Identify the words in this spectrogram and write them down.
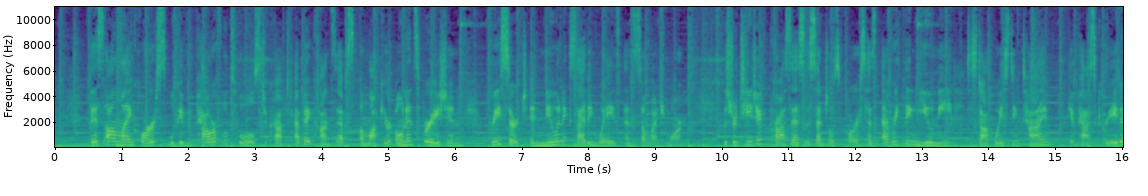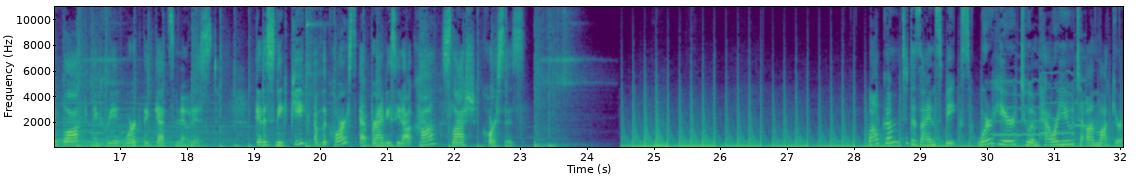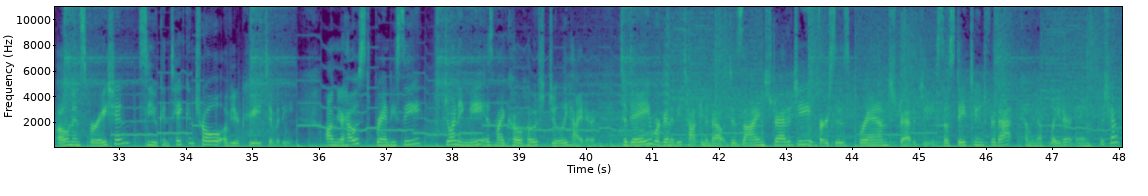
This online course will give you powerful tools to craft epic concepts, unlock your own inspiration, research in new and exciting ways, and so much more. The Strategic Process Essentials course has everything you need to stop wasting time, get past creative block, and create work that gets noticed. Get a sneak peek of the course at brandyc.com slash courses. Welcome to Design Speaks. We're here to empower you to unlock your own inspiration so you can take control of your creativity. I'm your host, Brandy C. Joining me is my co host, Julie Hyder. Today, we're going to be talking about design strategy versus brand strategy. So stay tuned for that coming up later in the show.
